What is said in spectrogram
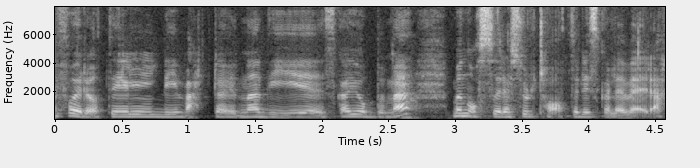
i forhold til de verktøyene de skal jobbe med, men også resultater de skal levere.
